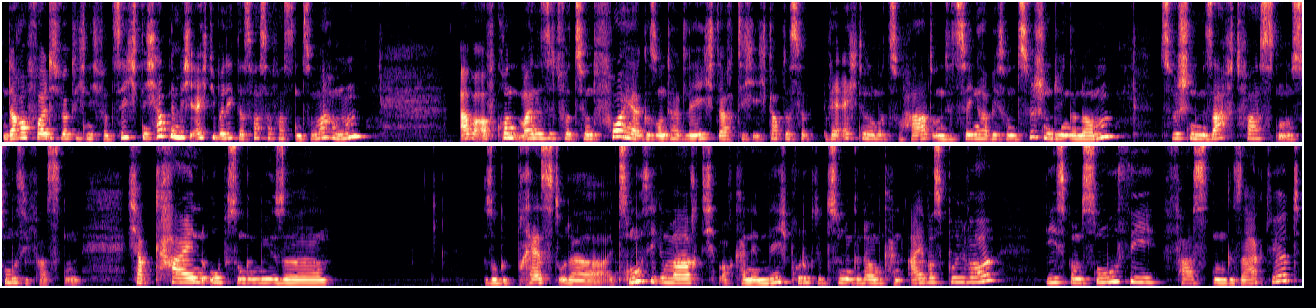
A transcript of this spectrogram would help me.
Und darauf wollte ich wirklich nicht verzichten. Ich habe nämlich echt überlegt, das Wasserfasten zu machen. Aber aufgrund meiner Situation vorher gesundheitlich dachte ich, ich glaube, das wäre echt eine Nummer zu hart. Und deswegen habe ich so ein Zwischending genommen zwischen dem Saftfasten und Smoothiefasten. Ich habe kein Obst und Gemüse so gepresst oder als Smoothie gemacht. Ich habe auch keine Milchprodukte zu mir genommen, kein Eiweißpulver, wie es beim Smoothie-Fasten gesagt wird.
